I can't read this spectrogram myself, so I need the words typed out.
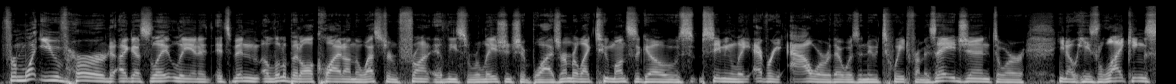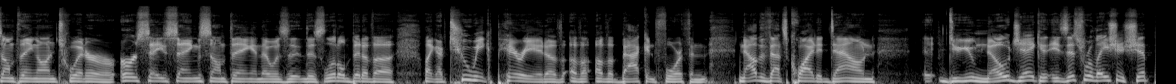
From what you've heard, I guess lately, and it, has been a little bit all quiet on the Western Front, at least relationship wise. Remember, like two months ago, seemingly every hour there was a new tweet from his agent, or you know he's liking something on Twitter, or Irsay saying something, and there was this little bit of a like a two week period of of a, of a back and forth. And now that that's quieted down, do you know, Jake? Is this relationship?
